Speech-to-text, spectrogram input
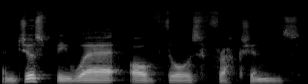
And just beware of those fractions.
